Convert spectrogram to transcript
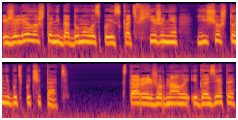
и жалела, что не додумалась поискать в хижине еще что-нибудь почитать. Старые журналы и газеты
